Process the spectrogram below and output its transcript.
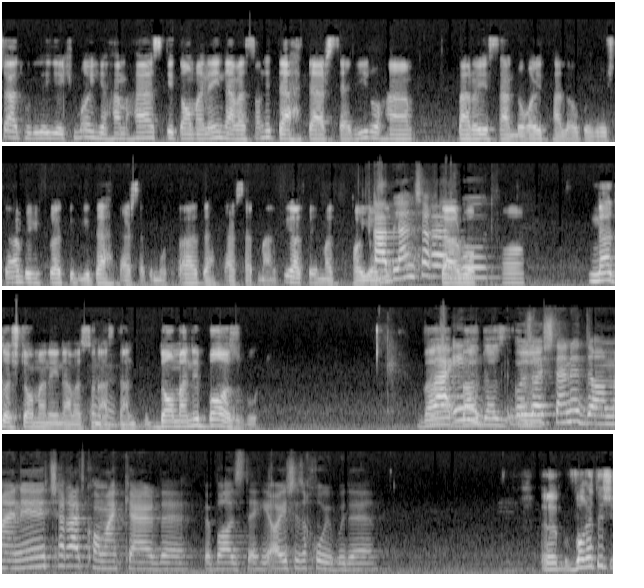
شاید حدود یک ماهی هم هست که دامنه نوسان ده درصدی رو هم برای صندوق های طلا گذاشتن به این صورت که دیگه ده درصد مثبت ده درصد منفی یا قیمت پایانی قبلا چقدر بود؟ نداشت دامنه نوسان هستن دامنه باز بود. و, و این بعد از گذاشتن دامنه چقدر کمک کرده به بازدهی؟ آیا چیز خوبی بوده؟ واقعتش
